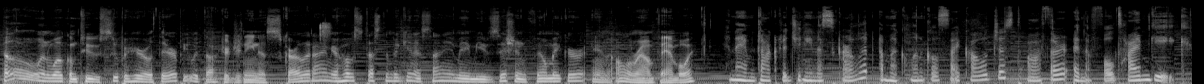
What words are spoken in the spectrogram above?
Hello and welcome to Superhero Therapy with Dr. Janina Scarlet. I am your host, Dustin McGinnis. I am a musician, filmmaker, and all around fanboy. And I am Dr. Janina Scarlet. I'm a clinical psychologist, author, and a full time geek.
